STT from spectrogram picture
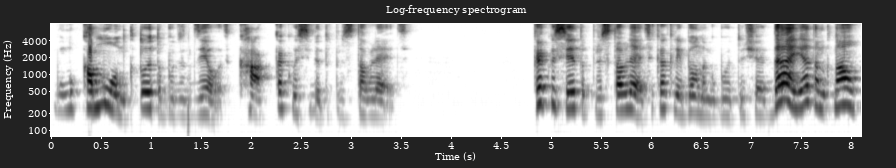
ну, come on, кто это будет делать? Как? Как вы себе это представляете? Как вы себе это представляете? Как ребенок будет отвечать? Да, я там гнал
